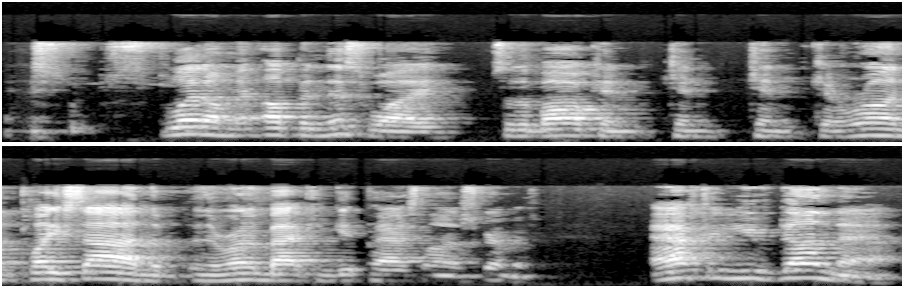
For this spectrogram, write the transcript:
and split them up in this way so the ball can can can can run play side and the, and the running back can get past line of scrimmage. After you've done that,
